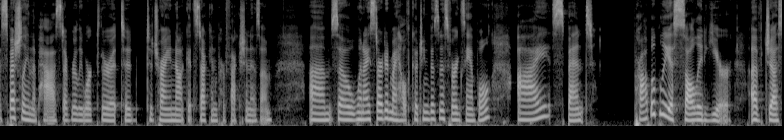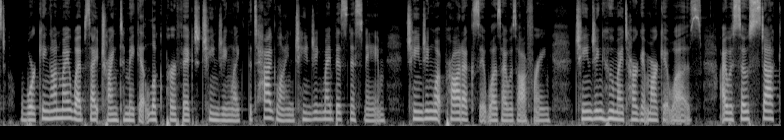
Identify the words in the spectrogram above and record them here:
especially in the past. I've really worked through it to to try and not get stuck in perfectionism. Um, so when I started my health coaching business, for example, I spent probably a solid year of just working on my website, trying to make it look perfect, changing like the tagline, changing my business name, changing what products it was I was offering, changing who my target market was. I was so stuck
